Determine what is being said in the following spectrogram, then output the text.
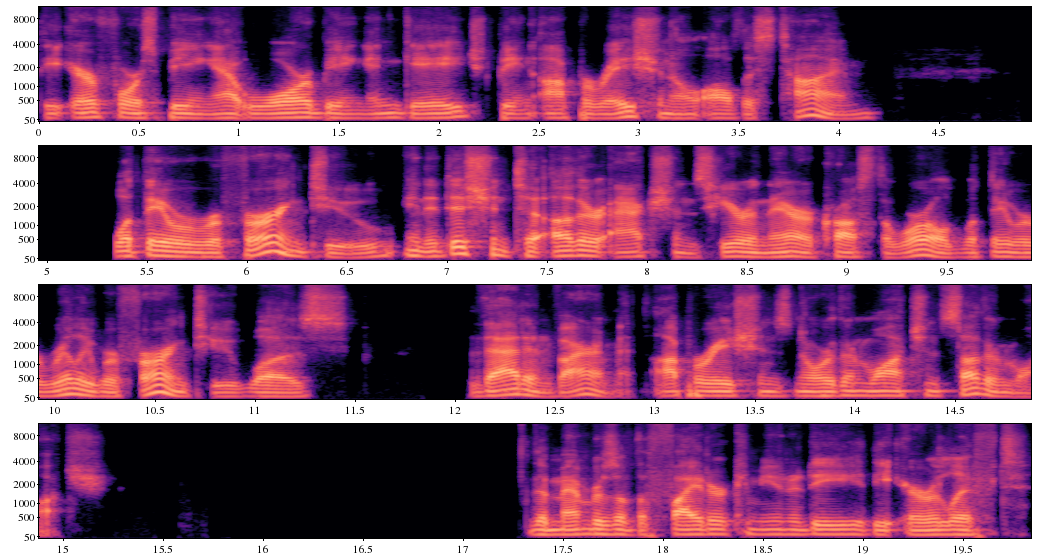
the Air Force being at war, being engaged, being operational all this time, what they were referring to, in addition to other actions here and there across the world, what they were really referring to was that environment Operations Northern Watch and Southern Watch. The members of the fighter community, the airlift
